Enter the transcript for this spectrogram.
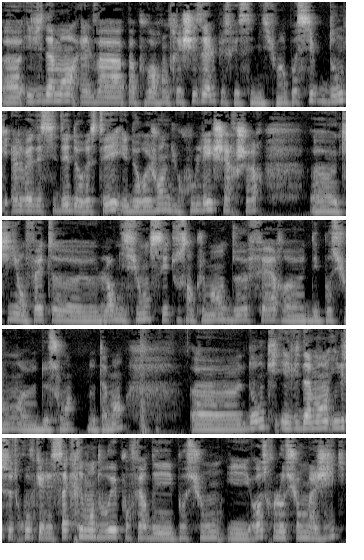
Euh, évidemment, elle va pas pouvoir rentrer chez elle puisque c'est mission impossible, donc elle va décider de rester et de rejoindre du coup les chercheurs euh, qui en fait euh, leur mission c'est tout simplement de faire des potions de soins notamment. donc évidemment il se trouve qu'elle est sacrément douée pour faire des potions et autres lotions magiques,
